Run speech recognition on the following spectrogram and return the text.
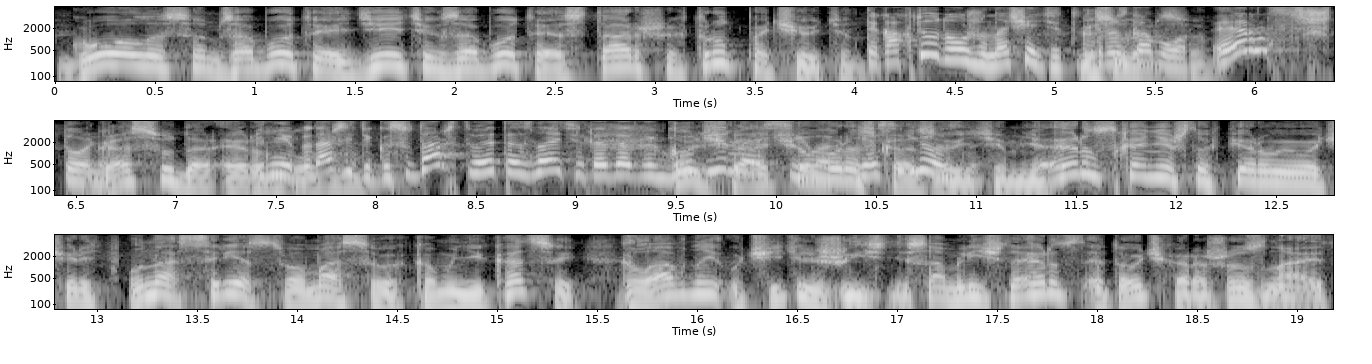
голосом, заботой о детях, заботой о старших, труд почетен. Так а кто должен начать этот разговор? Эрнст, что ли? Государ... Эрнст Нет, должен. подождите, государство это, знаете, это как Олечка, глубинная о чем сила. вы серьезно. рассказываете мне? Эрнст, конечно, в первую очередь. У нас средства массовых коммуникаций – главный учитель жизни. Сам лично Эрнст это очень хорошо знает.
